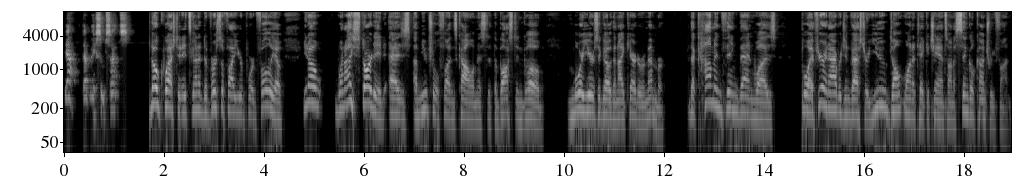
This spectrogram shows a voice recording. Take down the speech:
yeah, that makes some sense. No question. It's going to diversify your portfolio. You know, when I started as a mutual funds columnist at the Boston Globe more years ago than I care to remember, the common thing then was boy, if you're an average investor, you don't want to take a chance on a single country fund.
